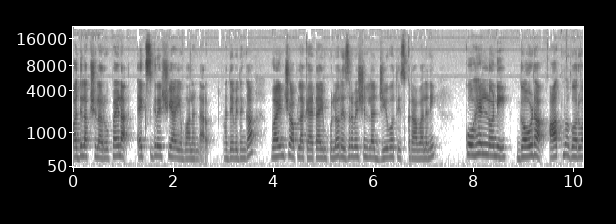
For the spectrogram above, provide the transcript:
పది లక్షల రూపాయల ఎక్స్ గ్రేషియా ఇవ్వాలన్నారు. అదేవిధంగా వైన్ షాప్ల కేటాయింపుల్లో రిజర్వేషన్ల జీవో తీసుకురావాలని కోహెల్లోని గౌడ ఆత్మగౌరవ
